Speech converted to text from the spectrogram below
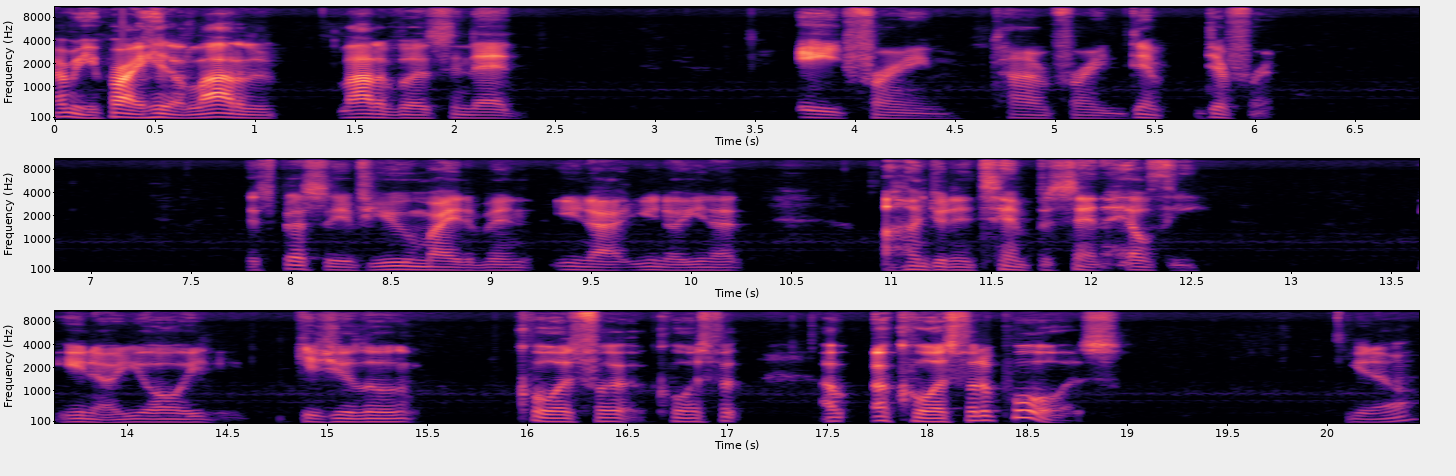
I mean, it probably hit a lot of a lot of us in that age frame, time frame di- different. Especially if you might have been, you know, you know, you're not 110% healthy. You know, you always gives you a little cause for cause for a, a cause for the pause. You know?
